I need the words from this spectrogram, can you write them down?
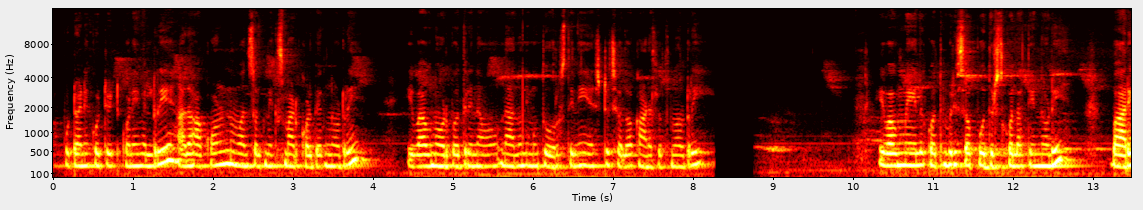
ಪುಟಾಣಿ ಕೊಟ್ಟಿಟ್ಕೊಂಡಿವಲ್ರಿ ಅದು ಹಾಕೊಂಡು ಒಂದು ಸ್ವಲ್ಪ ಮಿಕ್ಸ್ ಮಾಡ್ಕೊಳ್ಬೇಕು ನೋಡಿರಿ. ಇವಾಗ ನೋಡ್ಬೋದು ರೀ ನಾವು. ನಾನು ನಿಮಗೆ ತೋರಿಸ್ತೀನಿ ಎಷ್ಟು ಚಲೋ ಕಾಣಿಸ್ಲತ್ತದ ನೋಡಿರಿ. ಇವಾಗ ಮೇಲೆ ಕೊತ್ತಂಬರಿ ಸೊಪ್ಪು ಉದುರ್ಸ್ಕೊಳತ್ತೀನಿ ನೋಡಿ. ಬಾರಿ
